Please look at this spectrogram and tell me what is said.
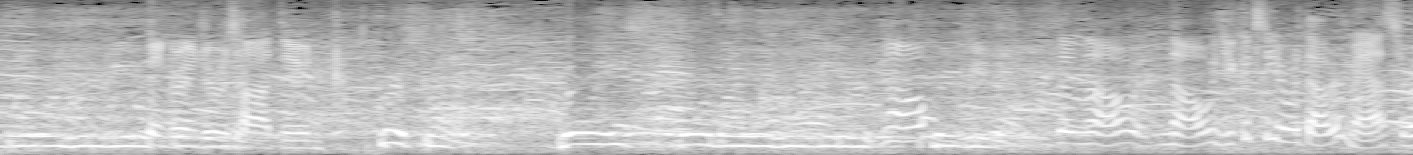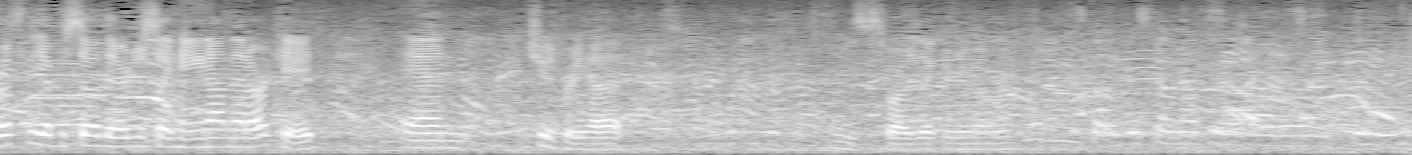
by 100 meters. Pink Ranger was hot, dude. First call. Boys 4 by 100 meter No. The- no, no, you could see her without her mask. The rest of the episode, they're just like hanging out in that arcade, and she was pretty hot. At least as far as I can remember. Look at just coming up here all like food and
